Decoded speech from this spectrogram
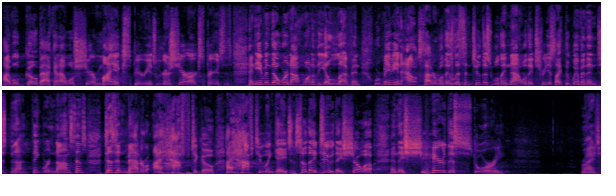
I will go back and I will share my experience. We're going to share our experiences. And even though we're not one of the 11, we're maybe an outsider. Will they listen to this? Will they not? Will they treat us like the women and just not think we're nonsense? Doesn't matter. I have to go. I have to engage. And so they do. They show up and they share this story, right?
